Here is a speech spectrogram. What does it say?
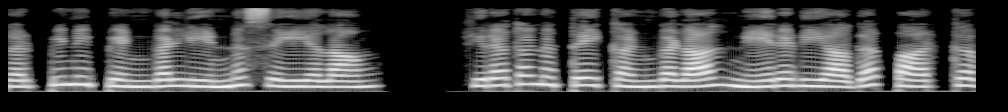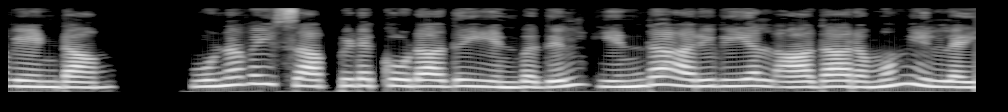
கர்ப்பிணி பெண்கள் என்ன செய்யலாம்? கிரகணத்தை கண்களால் நேரடியாக பார்க்க வேண்டாம். உணவை சாப்பிடக்கூடாது என்பதில் எந்த அறிவியல் ஆதாரமும் இல்லை.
